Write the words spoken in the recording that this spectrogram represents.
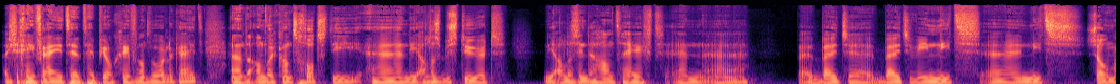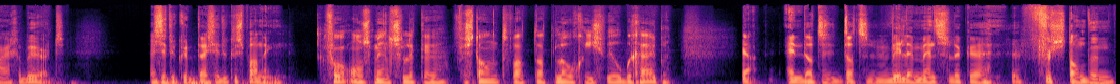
Als je geen vrijheid hebt, heb je ook geen verantwoordelijkheid. En aan de andere kant God die, uh, die alles bestuurt, die alles in de hand heeft. En uh, buiten, buiten wie niets, uh, niets zomaar gebeurt. Daar zit, ook, daar zit ook een spanning. Voor ons menselijke verstand wat dat logisch wil begrijpen. En dat, dat willen menselijke verstanden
